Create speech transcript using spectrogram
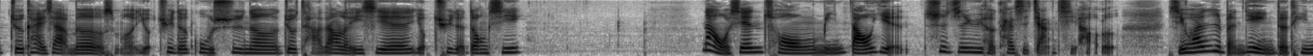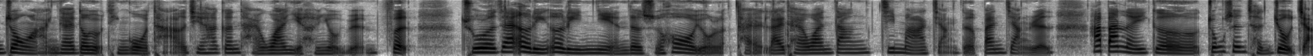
家就看一下有没有什么有趣的故事呢？就查到了一些有趣的东西。那我先从名导演市之愈和开始讲起好了。喜欢日本电影的听众啊，应该都有听过他，而且他跟台湾也很有缘分。除了在二零二零年的时候有台来台湾当金马奖的颁奖人，他颁了一个终身成就奖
